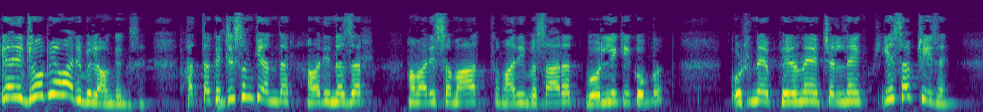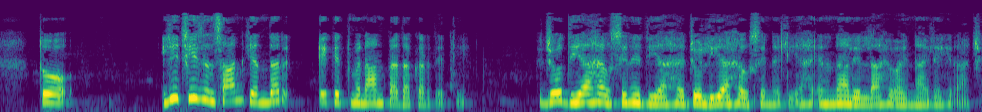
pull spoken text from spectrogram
یعنی جو بھی ہماری بلونگنگ ہے حتیٰ کہ جسم کے اندر ہماری نظر، ہماری سماعت، ہماری بسارت بولنے کی قوت، اٹھنے، پھرنے، چلنے، یہ سب چیزیں۔ تو یہ چیز انسان کے اندر ایک اطمینان پیدا کر دیتی ہے۔ جو دیا ہے اسی نے دیا ہے، جو لیا ہے اسی نے لیا ہے۔ انا لاہ و انا راج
